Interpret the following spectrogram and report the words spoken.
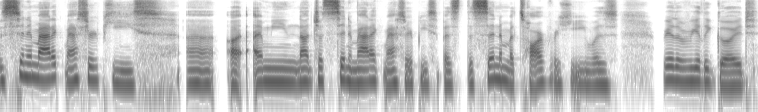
cinematic masterpiece. Uh, I, I mean, not just cinematic masterpiece, but the cinematography was really, really good.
